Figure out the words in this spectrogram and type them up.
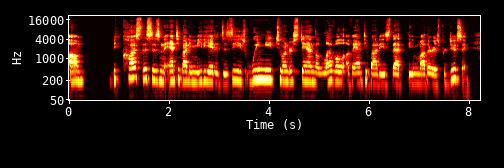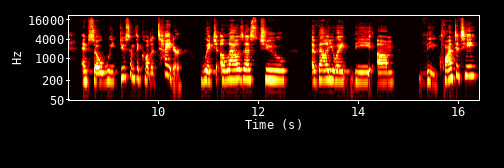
Um, because this is an antibody mediated disease, we need to understand the level of antibodies that the mother is producing. And so we do something called a titer, which allows us to evaluate the, um, the quantity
